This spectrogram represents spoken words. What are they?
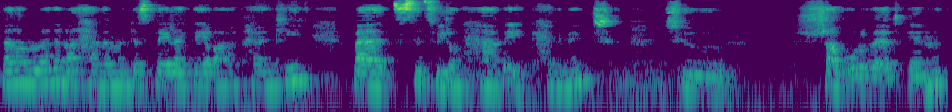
That I would rather not have them on display like they are currently. But since we don't have a cabinet to shove all of that in,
